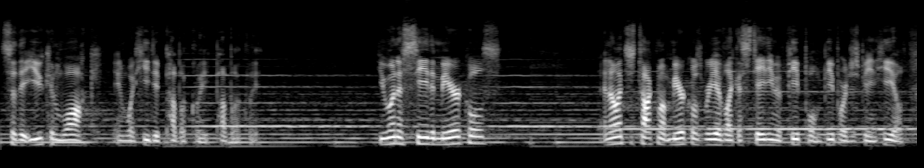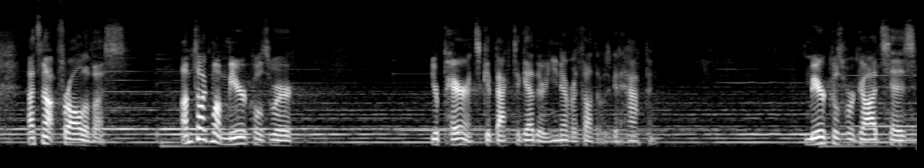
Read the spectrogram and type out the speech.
so that you can walk in what he did publicly, publicly. You want to see the miracles? And I'm not just talking about miracles where you have like a stadium of people and people are just being healed. That's not for all of us. I'm talking about miracles where your parents get back together and you never thought that was going to happen. Miracles where God says,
